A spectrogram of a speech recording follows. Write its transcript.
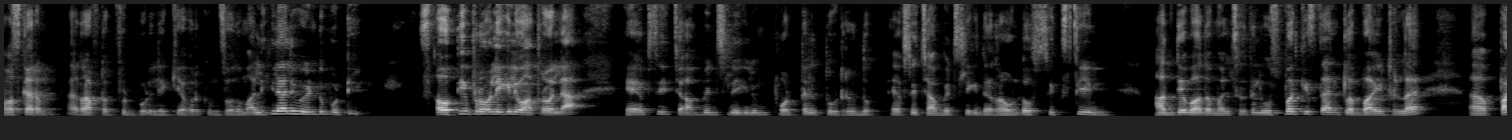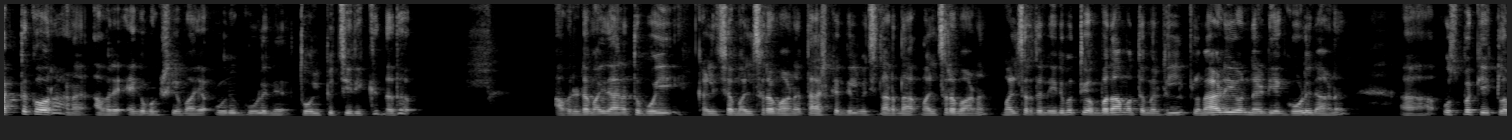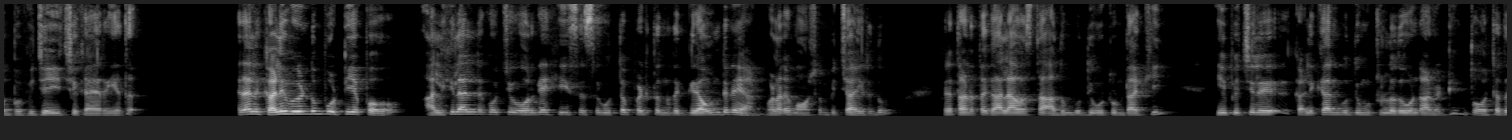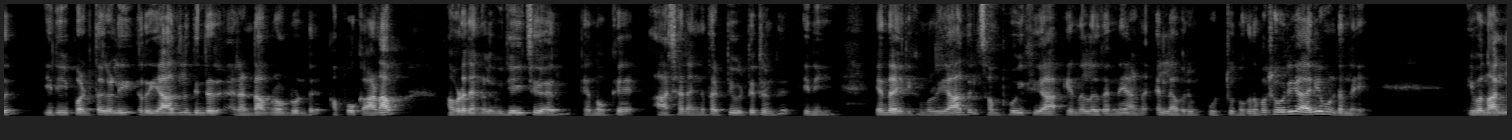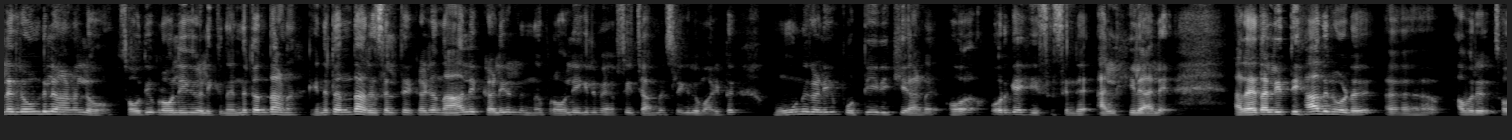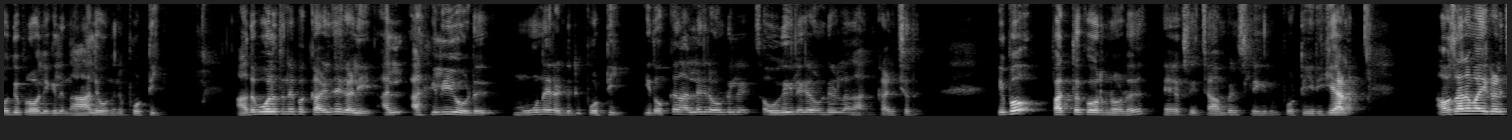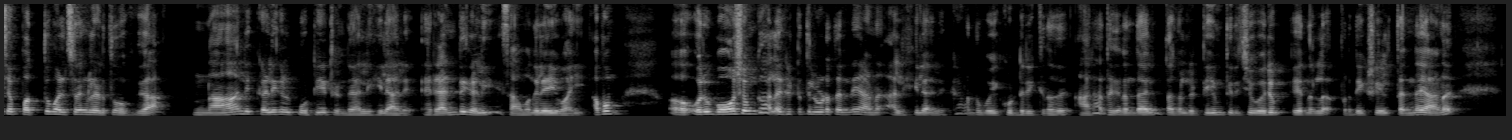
നമസ്കാരം. റാഫ്റ്റോക്ക് ഫുട്ബോളിലേക്ക് അവർക്കും സ്വാഗതം. അൽഹിലാൽ വീണ്ടും പൊട്ടി. സൗദി പ്രോ ലീഗിൽ മാത്രമല്ല എഫ് സി ചാമ്പ്യൻസ് ലീഗിലും പൊട്ടൽ തുടരുന്നു. എഫ് സി ചാമ്പ്യൻസ് ലീഗിന്റെ റൗണ്ട് ഓഫ് സിക്സ്റ്റീൻ ആദ്യപാദ മത്സരത്തിൽ ഉസ്ബെക്കിസ്ഥാൻ ക്ലബ്ബായിട്ടുള്ള പക്തകോറാണ് അവരെ ഏകപക്ഷീയമായ ഒരു ഗോളിന് തോൽപ്പിച്ചിരിക്കുന്നത്. അവരുടെ മൈതാനത്ത് പോയി കളിച്ച മത്സരമാണ് താഷ്കന്തിൽ വെച്ച് നടന്ന മത്സരമാണ്. മത്സരത്തിന്റെ ഇരുപത്തി ഒമ്പതാമത്തെ മിനിറ്റിൽ ഫ്ലമാഡിയോൺ നേടിയ ഗോളിനാണ് ഉസ്ബക്കി ക്ലബ്ബ് വിജയിച്ച് കയറിയത്. ഏതായാലും കളി വീണ്ടും പൊട്ടിയപ്പോൾ അൽഹിലാലിന്റെ കോച്ച് ഓർഗെ ഹീസസ് കുറ്റപ്പെടുത്തുന്നത് ഗ്രൗണ്ടിനെയാണ്. വളരെ മോശം പിച്ചായിരുന്നു. പിന്നെ തണുത്ത കാലാവസ്ഥ അതും ബുദ്ധിമുട്ടുണ്ടാക്കി. ഈ പിച്ചിൽ കളിക്കാൻ ബുദ്ധിമുട്ടുള്ളത് കൊണ്ടാണ് ടീം തോറ്റത്. ഇനി ഇപ്പോൾ അടുത്ത കളി റിയാദിൽ ഇതിന്റെ രണ്ടാം റൗണ്ടുണ്ട് അപ്പോൾ കാണാം. അവിടെ ഞങ്ങൾ വിജയിച്ചു കയറും എന്നൊക്കെ ആശാൻ അങ്ങ് തട്ടിവിട്ടിട്ടുണ്ട്. ഇനി എന്തായിരിക്കും റിയാദിൽ സംഭവിക്കുക എന്നുള്ളത് തന്നെയാണ് എല്ലാവരും ഉറ്റുനോക്കുന്നത്. പക്ഷേ ഒരു കാര്യമുണ്ടെന്നേ ഇവ നല്ല ഗ്രൗണ്ടിലാണല്ലോ സൗദി പ്രോ ലീഗ് കളിക്കുന്നത്. എന്നിട്ട് എന്താണ് എന്നിട്ട് എന്താ റിസൾട്ട് കഴിഞ്ഞ നാല് കളികളിൽ നിന്ന് പ്രോ ലീഗിലും എഫ് സി ചാമ്പ്യൻസ് ലീഗിലുമായിട്ട് മൂന്ന് കളിയും പൊട്ടിയിരിക്കുകയാണ് ഓർഗെ ഹീസസിന്റെ അൽ ഹിലാൽ. അതായത് അൽ ഇത്തിഹാദിനോട് അവർ സൗദി പ്രോ ലീഗിൽ നാല് ഒന്നിന് പൊട്ടി. അതുപോലെ തന്നെ ഇപ്പോൾ കഴിഞ്ഞ കളി അൽ അഹിലിയോട് മൂന്ന് രണ്ടിന് പൊട്ടി. ഇതൊക്കെ നല്ല ഗ്രൗണ്ടിൽ സൗദിയിലെ ഗ്രൗണ്ടുകളിലാണ് കളിച്ചത്. ഇപ്പോൾ പക്തക്കോറിനോട് എ എഫ് സി ചാമ്പ്യൻസ് ലീഗിലും പൊട്ടിയിരിക്കുകയാണ്. അവസാനമായി കളിച്ച പത്ത് മത്സരങ്ങൾ എടുത്തു നോക്കുക. നാല് കളികൾ പൊട്ടിയിട്ടുണ്ട് അൽ ഹിലാൽ രണ്ട് കളി സമനിലയുമായി. അപ്പം ഒരു മോശം കാലഘട്ടത്തിലൂടെ തന്നെയാണ് അൽ ഹിലാൽ കടന്നുപോയിക്കൊണ്ടിരിക്കുന്നത്. ആരാധകർ എന്തായാലും തങ്ങളുടെ ടീം തിരിച്ചു വരും എന്നുള്ള പ്രതീക്ഷയിൽ തന്നെയാണ്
